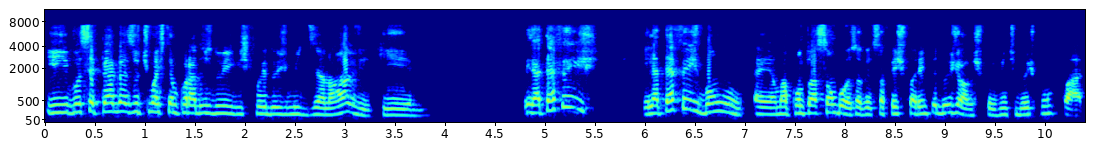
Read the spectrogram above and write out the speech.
E você pega as últimas temporadas do Iggs, que foi 2019, que ele até fez, ele até fez bom, é, uma pontuação boa, só que ele só fez 42 jogos, foi 22.4.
